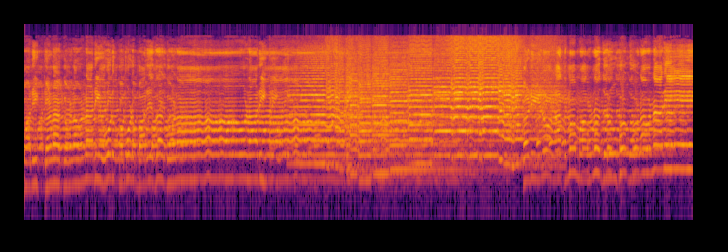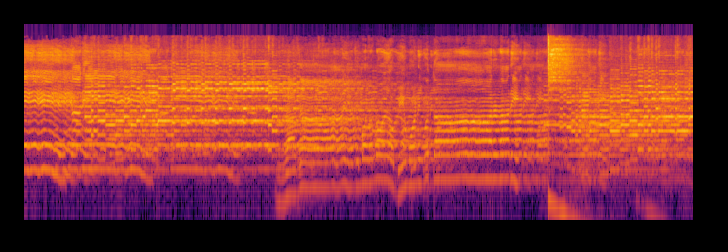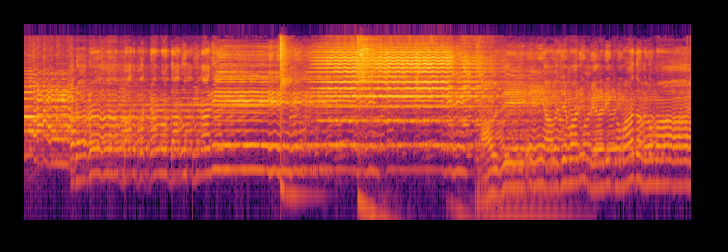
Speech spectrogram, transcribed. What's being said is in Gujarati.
મારી કણા ગવડાવનારી ઓળ કમોડ બારે જા ગવડાવનારી. હાથમાં મારનો જરૂખો ગવડાવનારી રાજા યજમાનનો ભીમણી ઉતારનારી. અરે બાર બજારનો દારૂ પીનારી. આવજે આવજે મારી મેરડી કમાદનમાં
